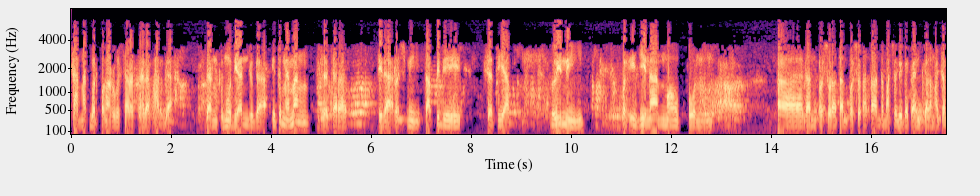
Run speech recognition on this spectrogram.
sangat berpengaruh besar terhadap harga. Dan kemudian juga itu memang secara tidak resmi, tapi di setiap lini perizinan maupun uh, dan persuratan-persuratan termasuk di BPN segala macam,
